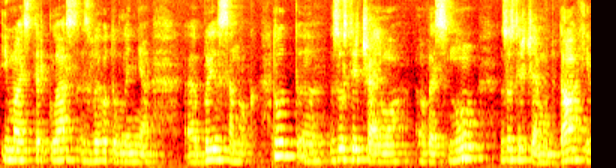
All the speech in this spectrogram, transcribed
і майстер-клас з виготовлення писанок. Тут е, зустрічаємо весну, зустрічаємо птахів.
